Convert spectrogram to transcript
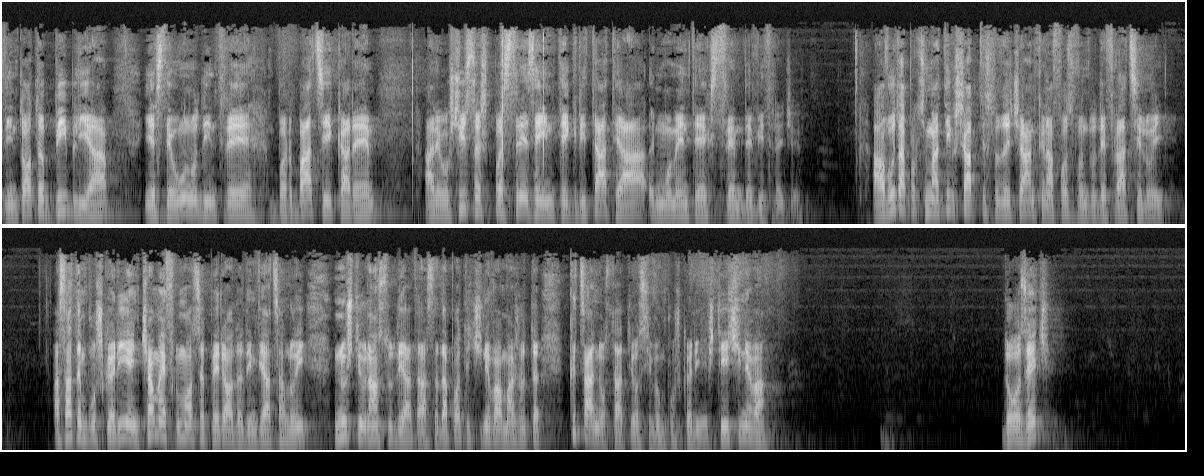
din toată Biblia, este unul dintre bărbații care a reușit să-și păstreze integritatea în momente extrem de vitrege. A avut aproximativ 17 ani când a fost vândut de frații lui. A stat în pușcărie în cea mai frumoasă perioadă din viața lui. Nu știu, n-am studiat asta, dar poate cineva mă ajută. Câți ani a stat Iosif în pușcărie? Știe cineva? 20?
